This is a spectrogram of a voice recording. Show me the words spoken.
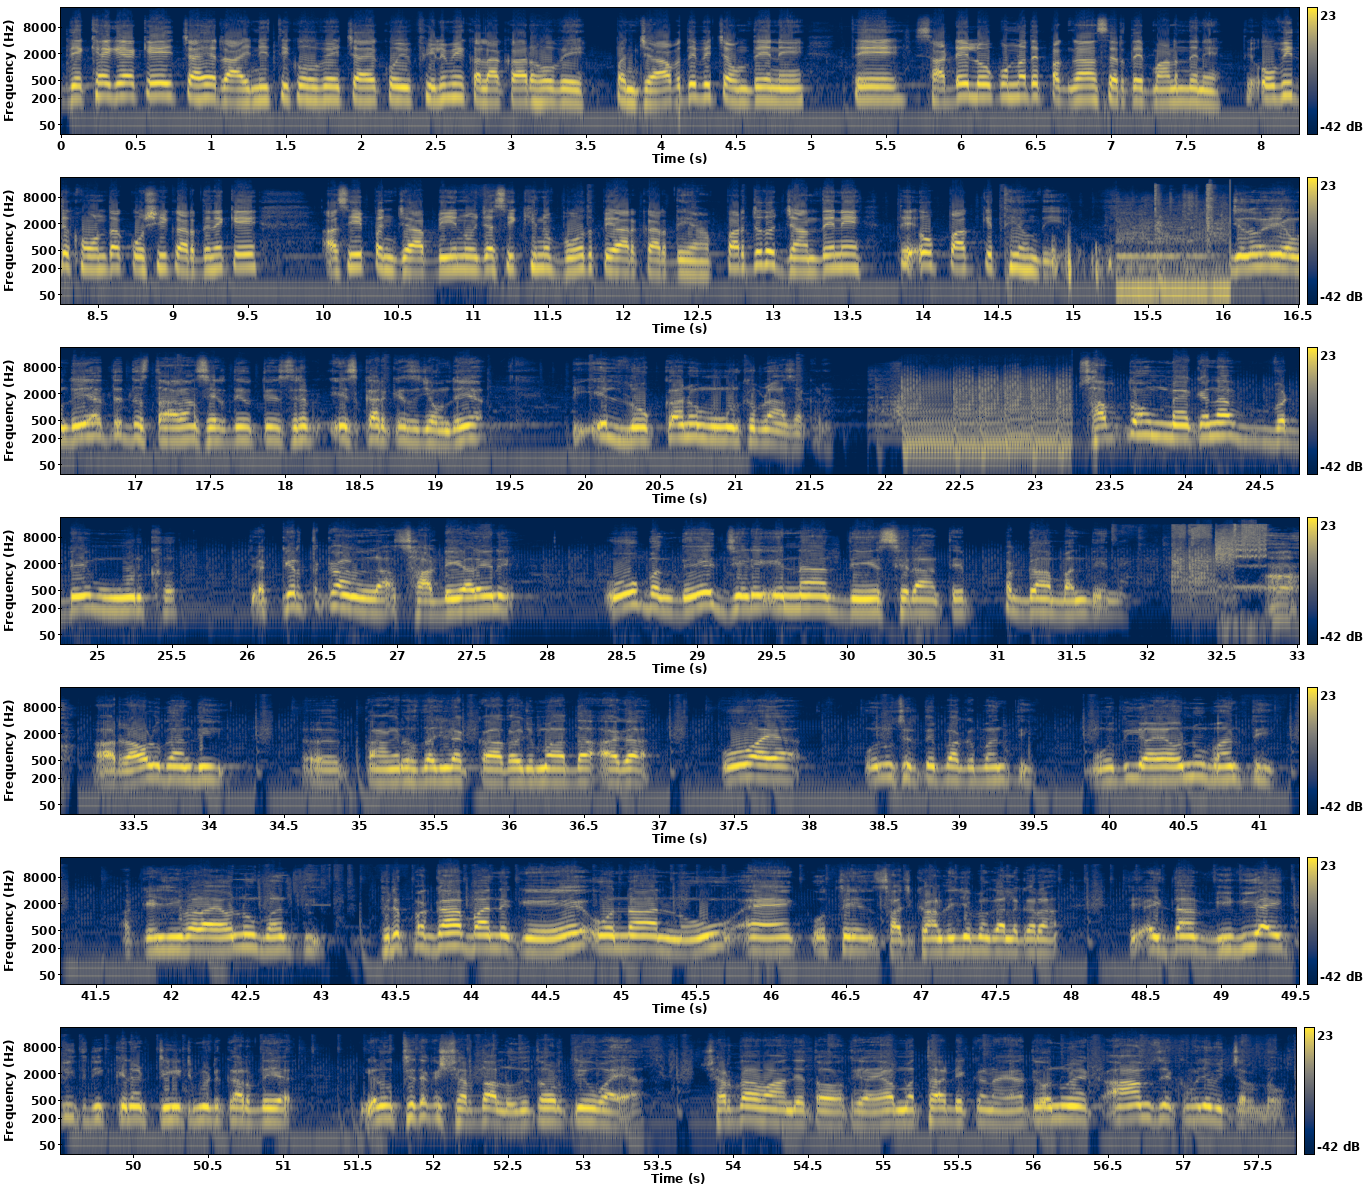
ਦੇਖਿਆ ਗਿਆ ਕਿ ਚਾਹੇ ਰਾਜਨੀਤਿਕ ਹੋਵੇ, ਚਾਹੇ ਕੋਈ ਫਿਲਮੀ ਕਲਾਕਾਰ ਹੋਵੇ, ਪੰਜਾਬ ਦੇ ਵਿੱਚ ਆਉਂਦੇ ਨੇ ਤੇ ਸਾਡੇ ਲੋਕ ਉਹਨਾਂ ਦੇ ਪੱਗਾਂ ਸਿਰ ਤੇ ਬੰਨ੍ਹਦੇ ਨੇ ਤੇ ਉਹ ਵੀ ਦਿਖਾਉਣ ਦਾ ਕੋਸ਼ਿਸ਼ ਕਰਦੇ ਨੇ ਕਿ ਅਸੀਂ ਪੰਜਾਬੀ ਨੂੰ ਜਾਂ ਸਿੱਖੀ ਨੂੰ ਬਹੁਤ ਪਿਆਰ ਕਰਦੇ ਹਾਂ, ਪਰ ਜਦੋਂ ਜਾਂਦੇ ਨੇ ਤੇ ਉਹ ਪੱਗ ਕਿੱਥੇ ਹੁੰਦੀ ਹੈ? ਜਦੋਂ ਇਹ ਆਉਂਦੇ ਆ ਤੇ ਦਸਤਾਰਾਂ ਸਿਰ ਦੇ ਉੱਤੇ ਸਿਰਫ ਇਸ ਕਰਕੇ ਸਜਾਉਂਦੇ ਆ ਵੀ ਇਹ ਲੋਕਾਂ ਨੂੰ ਮੂਰਖ ਬਣਾ ਸਕਣ। ਸਭ ਤੋਂ ਮੈਂ ਕਹਿੰਦਾ ਵੱਡੇ ਮੂਰਖ ਤੇ ਕਿਰਤ ਸਾਡੇ ਵਾਲੇ ਨੇ। ਉਹ ਬੰਦੇ ਜਿਹੜੇ ਇਹਨਾਂ ਦੇ ਸਿਰਾਂ ਤੇ ਪੱਗਾਂ ਬੰਨ੍ਹਦੇ ਨੇ। ਆ ਰਾਹੁਲ ਗਾਂਧੀ ਕਾਂਗਰਸ ਦਾ ਜਿਹੜਾ ਕਾਤਲ ਜਮਾਤ ਦਾ ਆਗਾ ਉਹ ਆਇਆ ਉਹਨੂੰ ਸਿਰ ਤੇ ਪੱਗ ਬੰਨਤੀ ਮੋਦੀ ਆਇਆ ਉਹਨੂੰ ਬੰਨਤੀ ਆ ਕੇਜਰੀਵਾਲ ਆਇਆ ਉਹਨੂੰ ਬੰਨਤੀ ਫਿਰ ਪੱਗਾਂ ਬੰਨ ਕੇ ਉਹਨਾਂ ਨੂੰ ਐ ਉੱਥੇ ਸੱਚਖੰਡ ਦੀ ਜੇ ਮੈਂ ਗੱਲ ਕਰਾਂ ਤੇ ਐਦਾਂ ਵੀਵੀਆਈਪੀ ਤਰੀਕੇ ਨਾਲ ਟ੍ਰੀਟਮੈਂਟ ਕਰਦੇ ਆ ਯਾਰ ਉੱਥੇ ਤੱਕ ਸ਼ਰਧਾਲੂ ਦੇ ਤੌਰ ਤੇ ਉਹ ਆਇਆ ਸ਼ਰਧਾਵਾਨ ਦੇ ਤੌਰ ਤੇ ਆਇਆ ਮੱਥਾ ਟੇਕਣ ਆਇਆ ਤੇ ਉਹਨੂੰ ਇੱਕ ਆਮ ਸਿੱਖ ਵਜੋਂ ਵਿਚਰ ਦੋ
